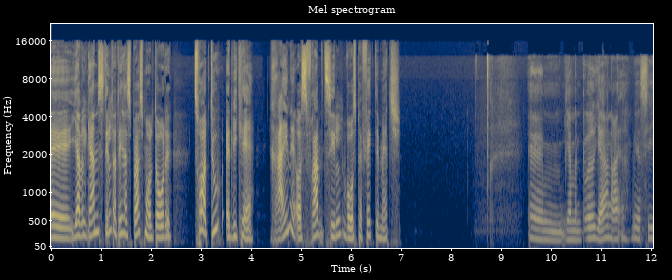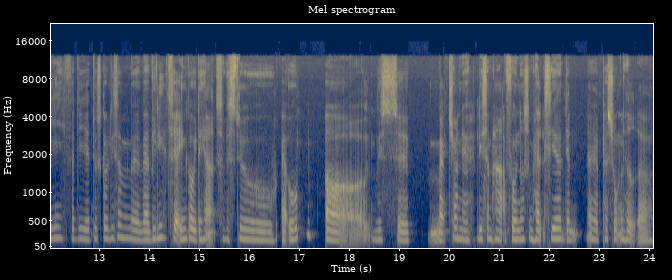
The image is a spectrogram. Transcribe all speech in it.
Øh, jeg vil gerne stille dig det her spørgsmål, Dorte. Tror du, at vi kan regne os frem til vores perfekte match? Øhm, jamen, både ja og nej, vil jeg sige. Fordi du skal jo ligesom øh, være villig til at indgå i det her. Så hvis du er åben, og hvis øh, matcherne ligesom har fundet, som Hal siger, den øh, personlighed og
